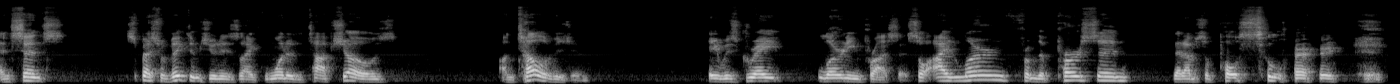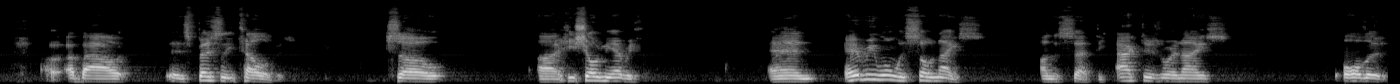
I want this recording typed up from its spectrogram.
And since Special Victims Unit is like one of the top shows on television, it was great learning process. So I learned from the person that I'm supposed to learn about, especially television. So uh, he showed me everything. And everyone was so nice on the set. The actors were nice. All the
